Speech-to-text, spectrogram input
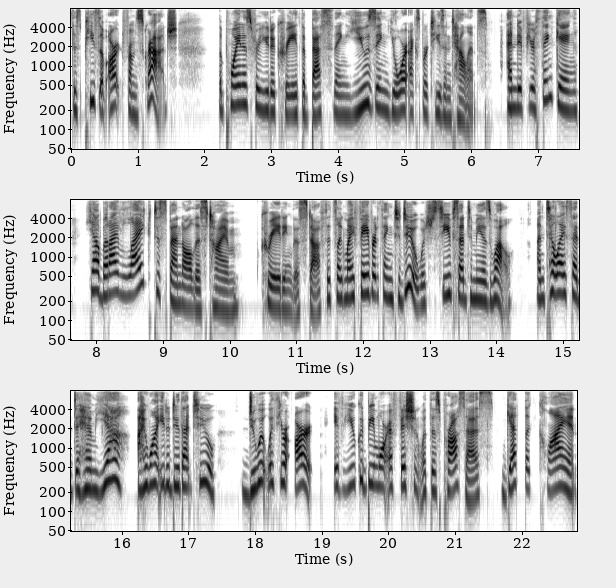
this piece of art from scratch. The point is for you to create the best thing using your expertise and talents. And if you're thinking, yeah, but I like to spend all this time creating this stuff, it's like my favorite thing to do, which Steve said to me as well. Until I said to him, yeah, I want you to do that too. Do it with your art. If you could be more efficient with this process, get the client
